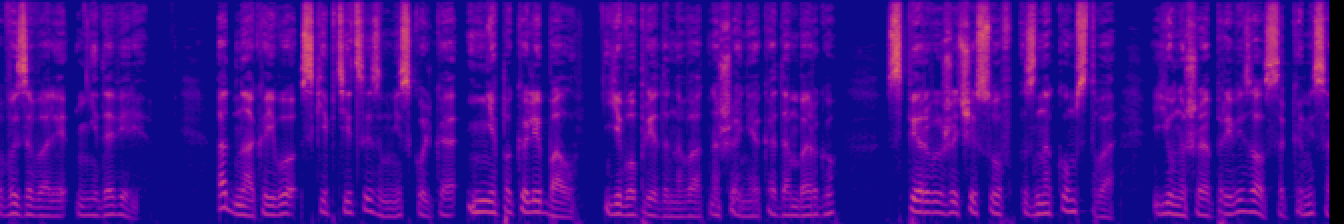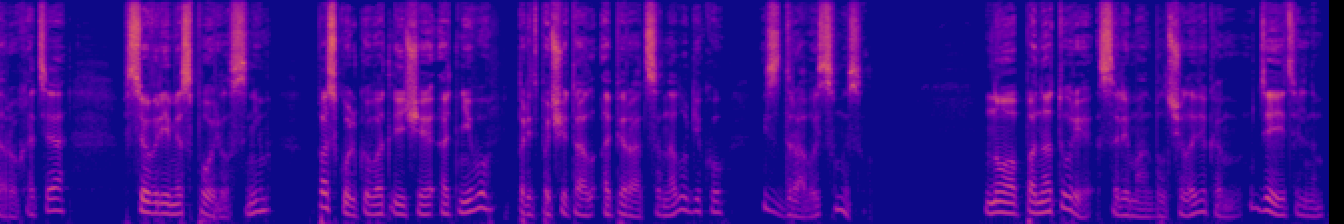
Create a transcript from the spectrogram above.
вызывали недоверие. Однако его скептицизм нисколько не поколебал его преданного отношения к Адамбергу. С первых же часов знакомства юноша привязался к комиссару, хотя все время спорил с ним, поскольку, в отличие от него, предпочитал опираться на логику и здравый смысл. Но по натуре Салиман был человеком деятельным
